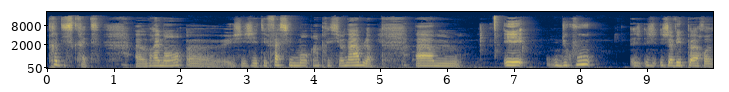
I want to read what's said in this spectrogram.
très discrète. Euh, vraiment, j'étais facilement impressionnable. et du coup, j'avais peur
